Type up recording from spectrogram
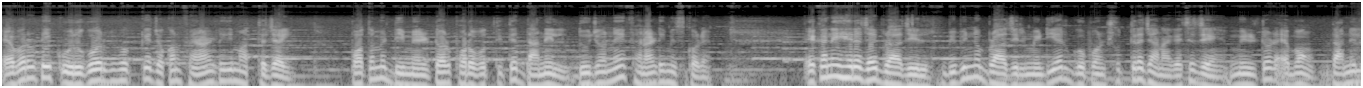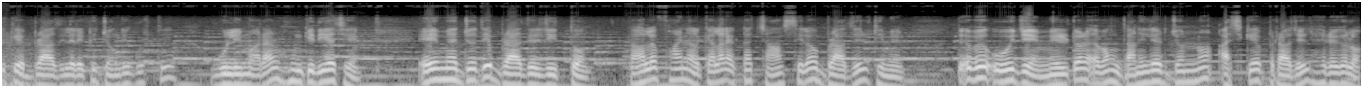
এবারও ঠিক উরুগুয়ের বিপক্ষে যখন পেনাল্টি মারতে যায় প্রথমে ডিমেল্টর পরবর্তীতে দানিল, দুজনেই পেনাল্টি মিস করে। এখানেই হেরে যায় ব্রাজিল। বিভিন্ন ব্রাজিল মিডিয়ার গোপন সূত্রে জানা গেছে যে মিল্টর এবং দানিলকে ব্রাজিলের একটি জঙ্গি গোষ্ঠী গুলি মারার হুমকি দিয়েছে। এই ম্যাচ যদি ব্রাজিল জিতত, তাহলে ফাইনাল খেলার একটা চান্স ছিল ব্রাজিল টিমের। তবে ওই যে মিল্টর এবং দানিলের জন্য আজকে ব্রাজিল হেরে গেল।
